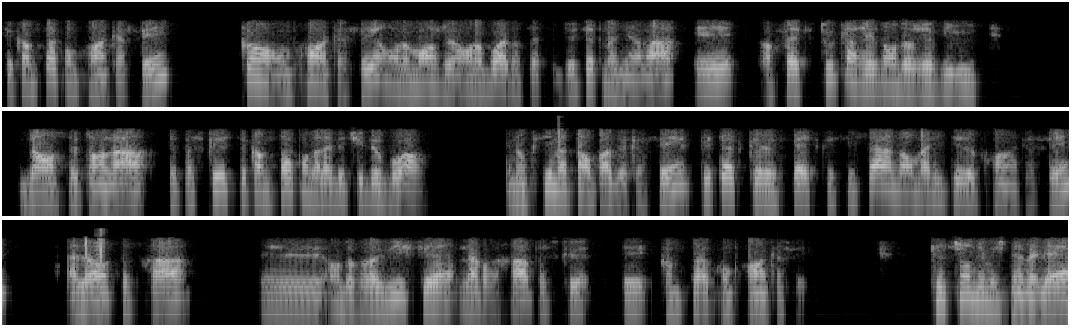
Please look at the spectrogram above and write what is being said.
C'est comme ça qu'on prend un café. Quand on prend un café, on le mange, on le boit dans cette, de cette manière-là. Et en fait, toute la raison de réveillite dans ce temps-là, c'est parce que c'est comme ça qu'on a l'habitude de boire. Et donc, si maintenant on parle de café, peut-être que le fait que c'est ça la normalité de prendre un café, alors ce sera, euh, on devrait lui faire la bracha parce que c'est comme ça qu'on prend un café. Question du Mishnah Meler,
